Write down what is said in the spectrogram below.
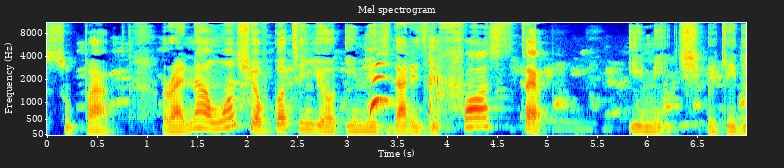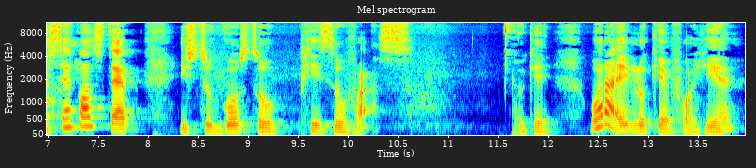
superb right now once you have gotten your image that is the first step image okay the second step is to go to pixelverse okay what are you looking for here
